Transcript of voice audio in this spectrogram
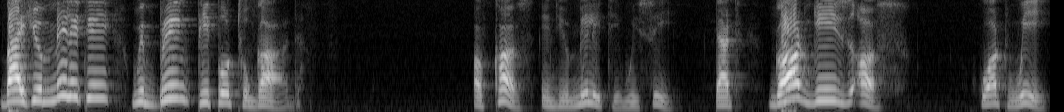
By humility, we bring people to God. Of course, in humility, we see that God gives us what we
